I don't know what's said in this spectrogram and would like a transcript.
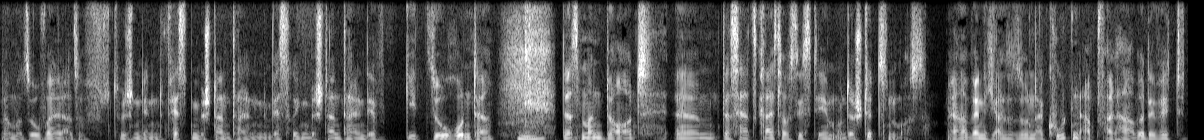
wenn man so will, also zwischen den festen Bestandteilen und den wässrigen Bestandteilen, der geht so runter, mhm. dass man dort ähm, das Herz-Kreislauf-System unterstützen muss. Ja, wenn ich also so einen akuten Abfall habe, der wird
